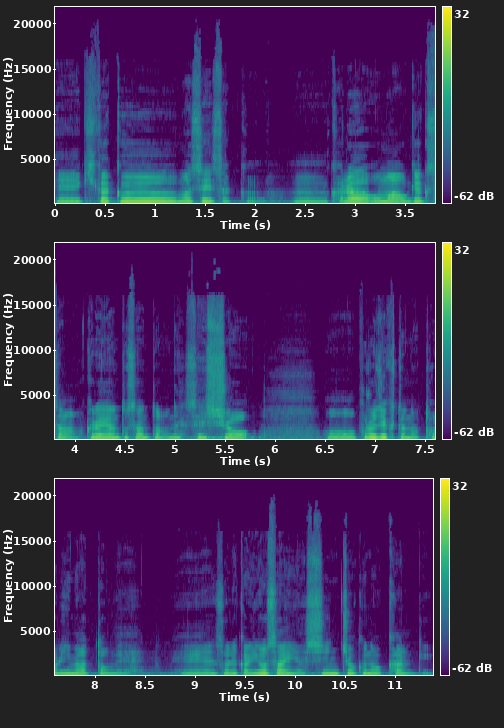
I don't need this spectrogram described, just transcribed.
えー、企画、まあ、制作から、まあ、お客さんクライアントさんとのね折衝プロジェクトの取りまとめ、えー、それから予算や進捗の管理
